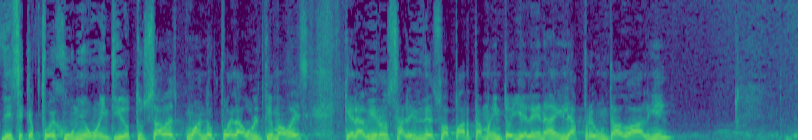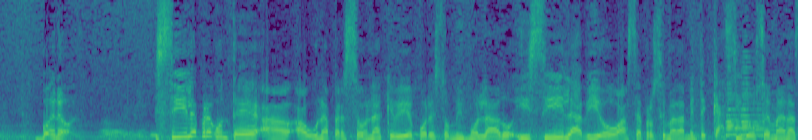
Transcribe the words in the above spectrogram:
dice que fue junio 22. ¿Tú sabes cuándo fue la última vez que la vieron salir de su apartamento y Elena ahí le has preguntado a alguien? Bueno, sí le pregunté a, una persona que vive por estos mismos lados y sí la vio hace aproximadamente casi dos semanas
